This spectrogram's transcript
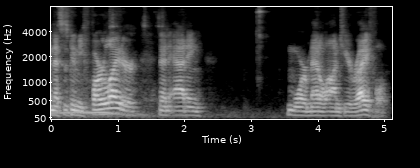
And this is going to be far lighter than adding more metal onto your rifle.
